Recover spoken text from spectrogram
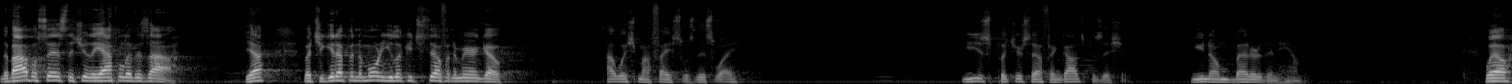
The Bible says that you're the apple of his eye. Yeah? But you get up in the morning, you look at yourself in the mirror and go, I wish my face was this way. You just put yourself in God's position. You know better than him. Well,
